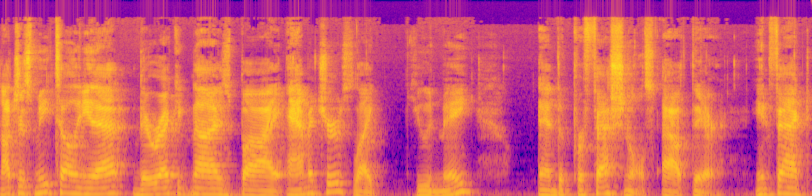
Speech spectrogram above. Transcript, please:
Not just me telling you that. They're recognized by amateurs like you and me and the professionals out there. In fact,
